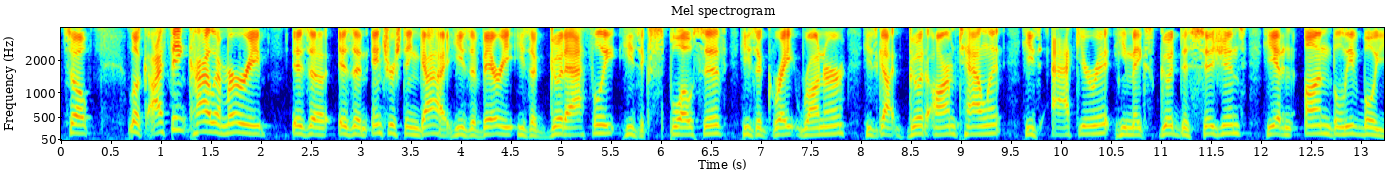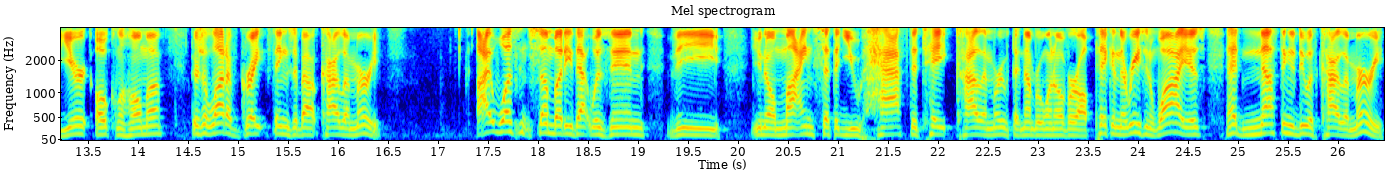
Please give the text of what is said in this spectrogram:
So, look, I think Kyler Murray is a is an interesting guy. He's a very he's a good athlete. He's explosive. He's a great runner. He's got good arm talent. He's accurate. He makes good decisions. He had an unbelievable year at Oklahoma. There's a lot of great things about Kyler Murray. I wasn't somebody that was in the you know mindset that you have to take Kyler Murray with the number one overall pick, and the reason why is it had nothing to do with Kyler Murray.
